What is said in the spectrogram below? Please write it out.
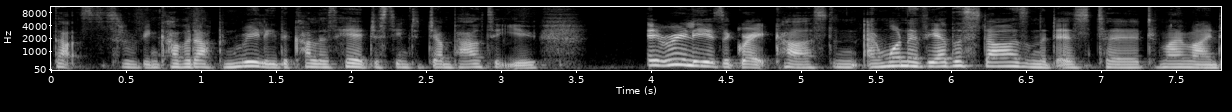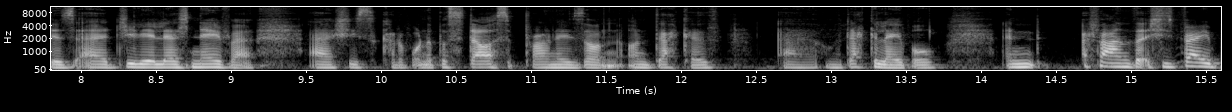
that's sort of been covered up. And really, the colours here just seem to jump out at you it really is a great cast, and, and one of the other stars on the disc, to, to my mind, is uh, Julia Lezhneva. Uh, she's kind of one of the star sopranos on on Decca's uh, on the Decca label, and I found that she's very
